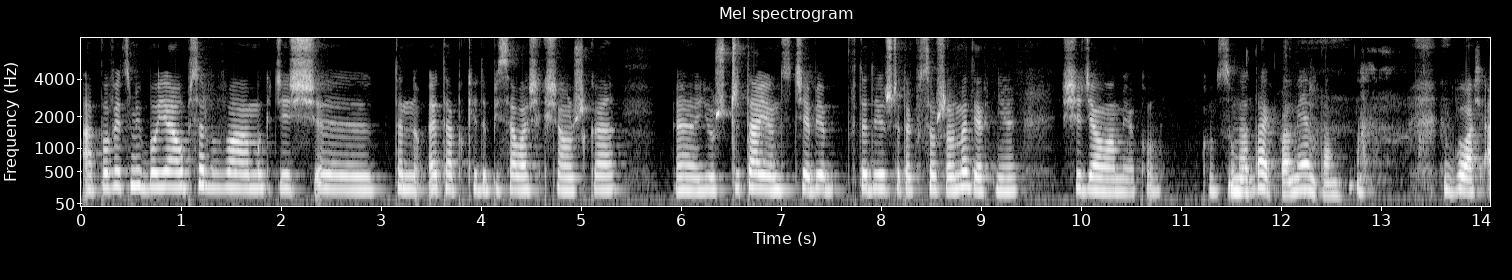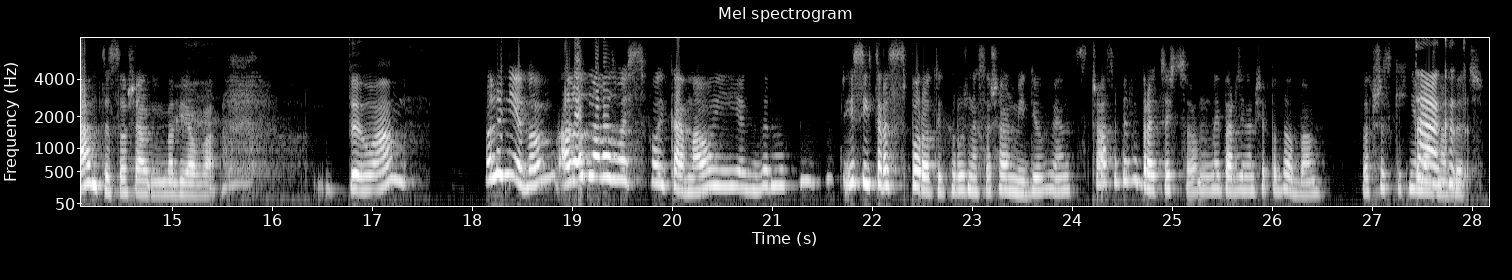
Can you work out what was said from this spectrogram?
A powiedz mi, bo ja obserwowałam gdzieś e, ten etap, kiedy pisałaś książkę, e, już czytając ciebie, wtedy jeszcze tak w social mediach nie siedziałam jako konsument. No tak, pamiętam. Byłaś antysocial mediowa. Byłam? Ale nie, no, ale odnalazłaś swój kanał i jakby no, jest ich teraz sporo tych różnych social mediów, więc trzeba sobie wybrać coś, co najbardziej nam się podoba. We wszystkich nie tak, można być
